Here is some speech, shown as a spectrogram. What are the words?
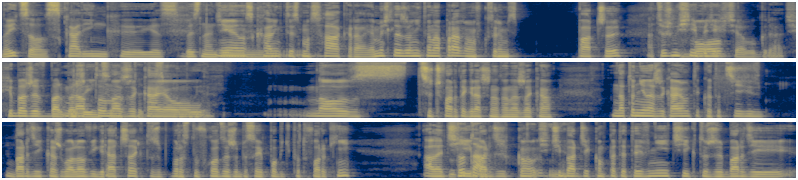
No i co? Scaling y, jest beznadziejny. Nie, no scaling to jest masakra. Ja myślę, że oni to naprawią w którymś patchy. A to już mi się nie będzie chciało grać. Chyba, że w barbarzyńcę. Na to narzekają-. No, z 3 czwarte graczy na to narzeka. Na to nie narzekają, tylko tacy bardziej casualowi gracze, którzy po prostu wchodzą, żeby sobie pobić potworki. Ale ci, to tak, bardziej, ci ci bardziej kompetytywni, ci, którzy bardziej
